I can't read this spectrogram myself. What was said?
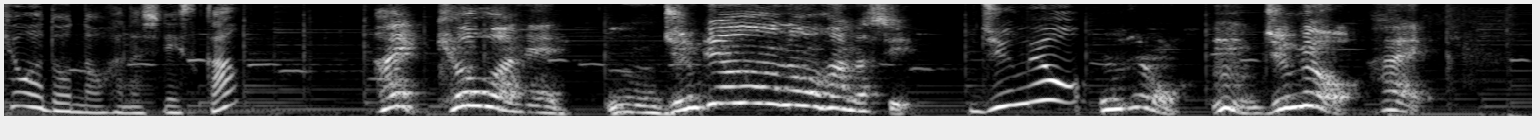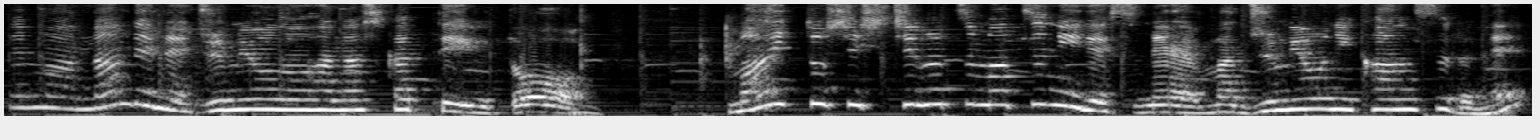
今日はどんなお話ですか？はい、今日はね、うん、寿命のお話。寿命？寿命。うん、寿命。はい。で、まあ、なんでね、寿命のお話かっていうと、毎年7月末にですね、まあ、寿命に関するね、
